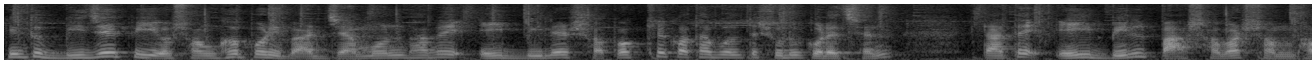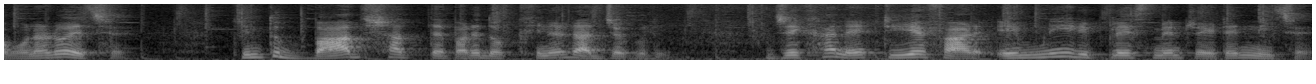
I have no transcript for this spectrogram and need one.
কিন্তু বিজেপি ও সংঘ পরিবার যেমনভাবে এই বিলের সপক্ষে কথা বলতে শুরু করেছেন, তাতে এই বিল পাশ হবার সম্ভাবনা রয়েছে। কিন্তু বাদ সাধতে পারে দক্ষিণের রাজ্যগুলি, যেখানে টিএফআর এমনি রিপ্লেসমেন্ট রেটের নিচে।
